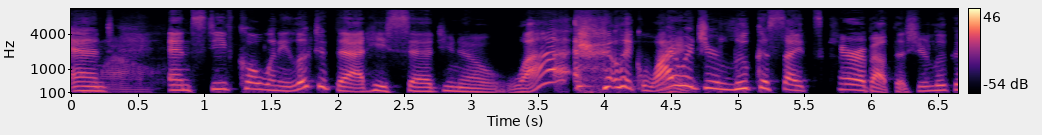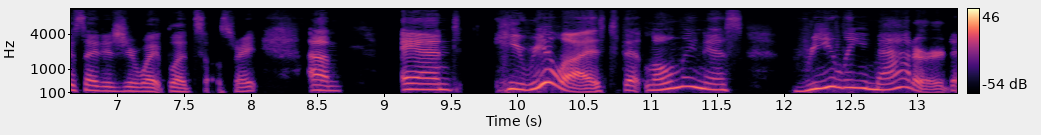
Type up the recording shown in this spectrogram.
and wow. and Steve Cole, when he looked at that, he said, you know, what? like, why Right. would your leukocytes care about this? Your leukocyte is your white blood cells, right? Um, and he realized that loneliness really mattered.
